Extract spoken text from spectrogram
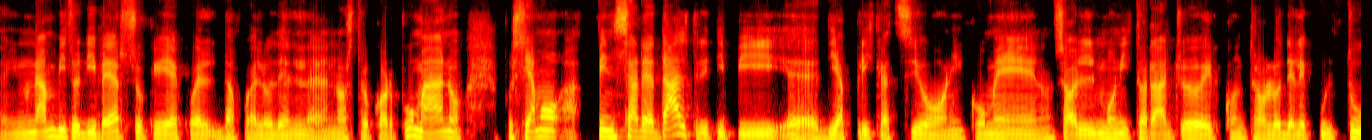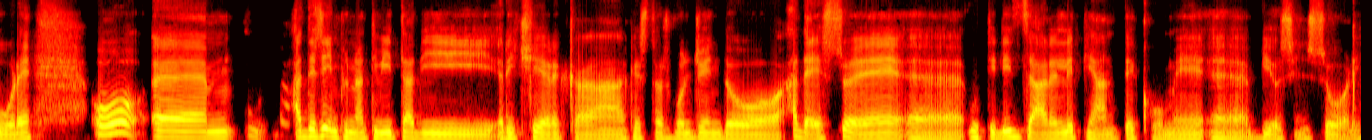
in un ambito diverso che è quel, da quello del nostro corpo umano, possiamo ah, pensare ad altri tipi eh, di applicazioni come so, il monitoraggio e il controllo delle culture o ehm, ad esempio un'attività di ricerca che sto svolgendo adesso è eh, utilizzare le piante come eh, biosensori.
